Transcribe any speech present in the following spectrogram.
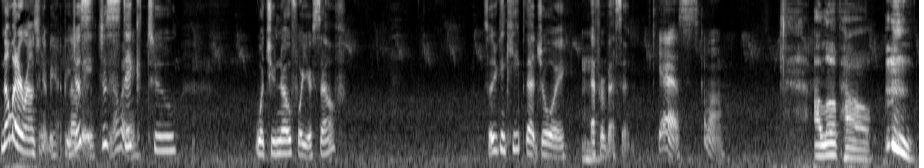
Nobody around you gonna be happy. Nobody. Just just Nobody. stick to what you know for yourself, so you can keep that joy Mm-hmm. effervescent. Yes. Come on. I love how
